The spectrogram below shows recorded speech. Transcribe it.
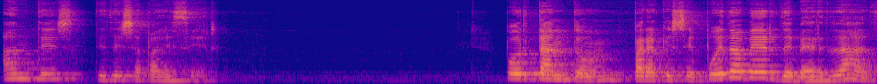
antes de desaparecer. Por tanto, para que se pueda ver de verdad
